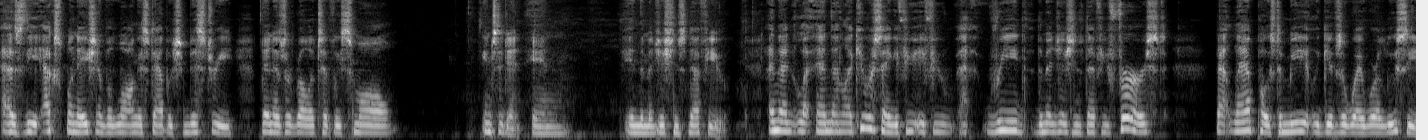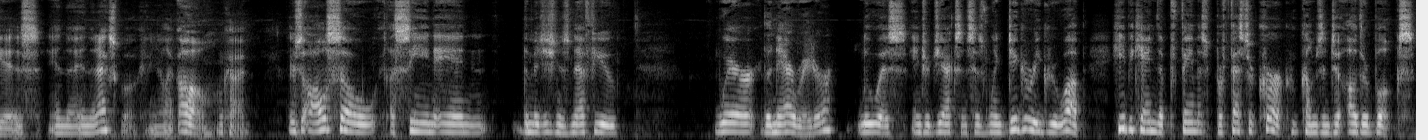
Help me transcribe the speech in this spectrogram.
as the explanation of a long-established mystery than as a relatively small incident in in the Magician's Nephew. And then, and then, like you were saying, if you if you read the Magician's Nephew first, that lamppost immediately gives away where Lucy is in the in the next book, and you're like, oh, okay. There's also a scene in The Magician's Nephew where the narrator, Lewis, interjects and says, When Diggory grew up, he became the famous Professor Kirke who comes into other books.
